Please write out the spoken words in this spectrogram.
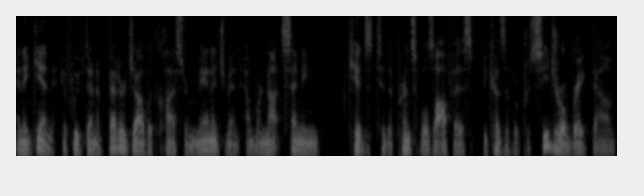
And again, if we've done a better job with classroom management and we're not sending kids to the principal's office because of a procedural breakdown,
